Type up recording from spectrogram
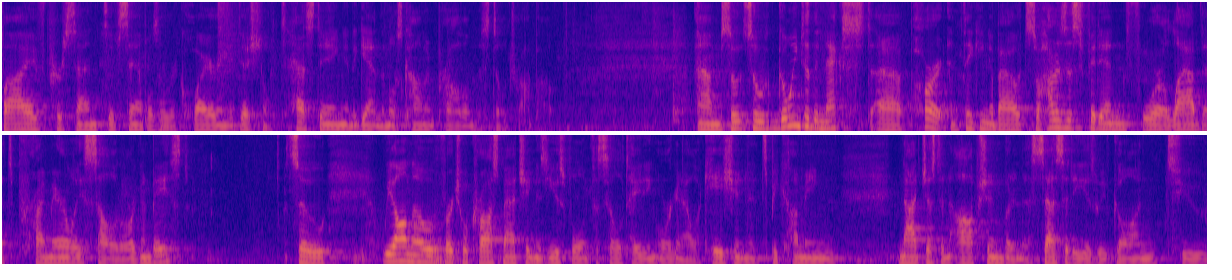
5% of samples are requiring additional testing. And again, the most common problem is still dropout. Um, so, so going to the next uh, part and thinking about, so how does this fit in for a lab that's primarily solid organ based? So we all know virtual cross-matching is useful in facilitating organ allocation. It's becoming not just an option, but a necessity as we've gone to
